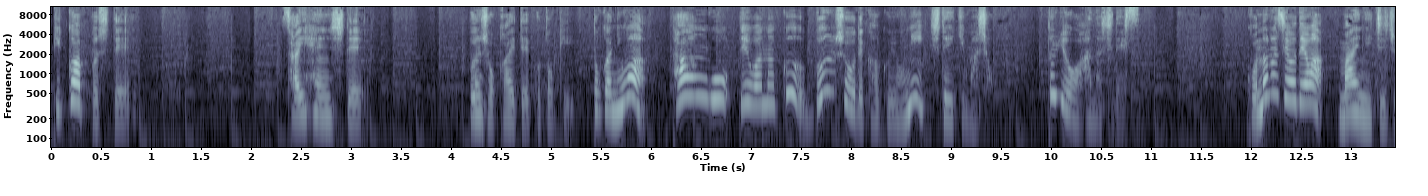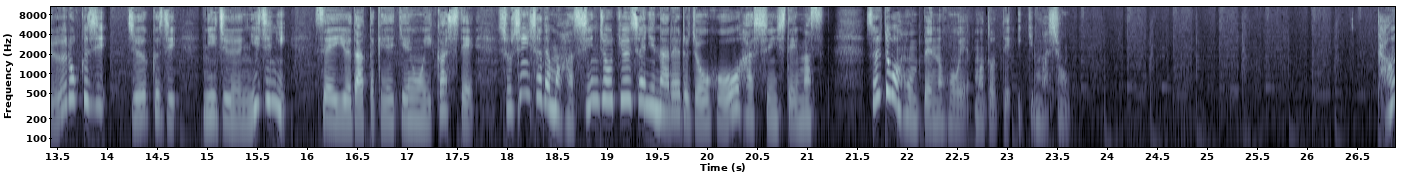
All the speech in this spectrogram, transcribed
ピックアップして再編して文章を書いていく時とかには単語ではなく文章で書くようにしていきましょうというお話です。このラジオでは毎日16時19時22時に声優だった経験を生かして初心者でも発信上級者になれる情報を発信しています。それでは本編の方へ戻っていきましょう。単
